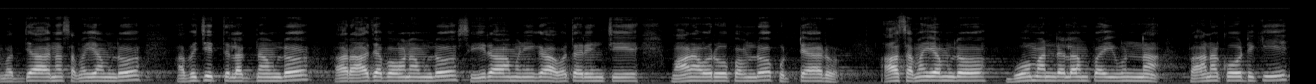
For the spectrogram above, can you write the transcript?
మధ్యాహ్న సమయంలో అభిజిత్ లగ్నంలో ఆ రాజభవనంలో శ్రీరామునిగా అవతరించి మానవ రూపంలో పుట్టాడు. ఆ సమయంలో భూమండలంపై ఉన్న ప్రాణకోటికి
